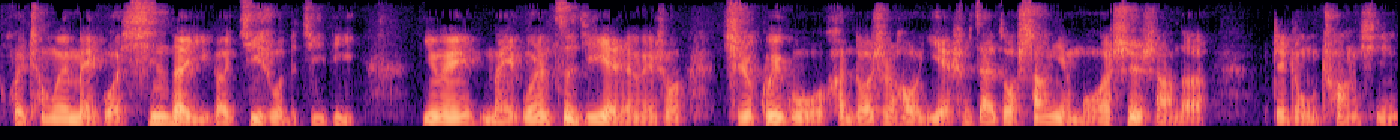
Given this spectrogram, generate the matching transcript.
会成为美国新的一个技术的基地，因为美国人自己也认为说，其实硅谷很多时候也是在做商业模式上的这种创新。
